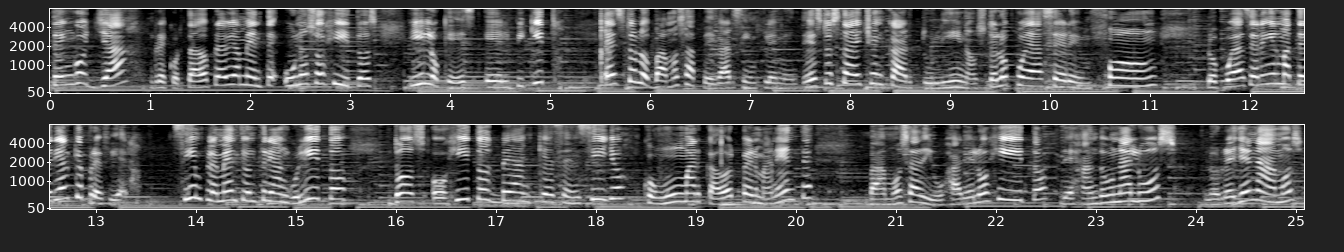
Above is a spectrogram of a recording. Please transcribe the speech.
tengo ya recortado previamente unos ojitos y lo que es el piquito. Esto lo vamos a pegar simplemente. Esto está hecho en cartulina. Usted lo puede hacer en foam, lo puede hacer en el material que prefiera. Simplemente un triangulito, dos ojitos. Vean qué sencillo, con un marcador permanente. Vamos a dibujar el ojito, dejando una luz lo rellenamos.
